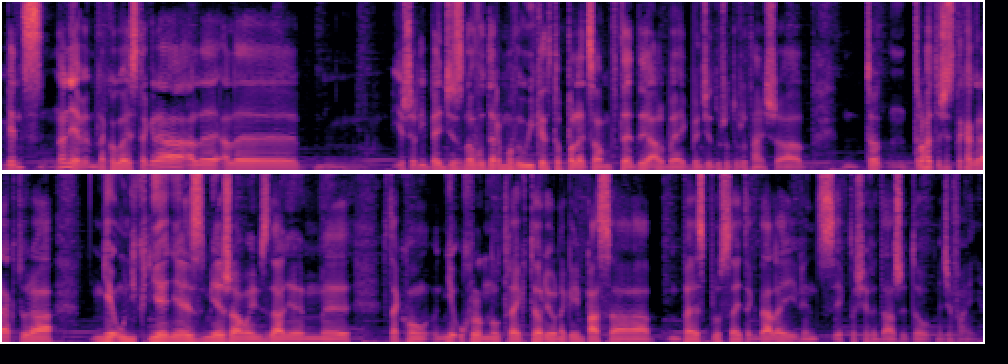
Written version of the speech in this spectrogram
Więc no nie wiem, dla kogo jest ta gra, ale, ale jeżeli będzie znowu darmowy weekend, to polecam wtedy, albo jak będzie dużo, dużo tańsza. To trochę też jest taka gra, która nieuniknienie zmierza moim zdaniem y, taką nieuchronną trajektorią na Game Passa, PS Plusa i tak dalej, więc jak to się wydarzy, to będzie fajnie.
